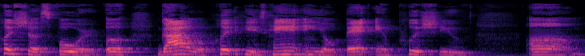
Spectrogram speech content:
push us forward. Uh, God will put his hand in your back and push you. Um,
